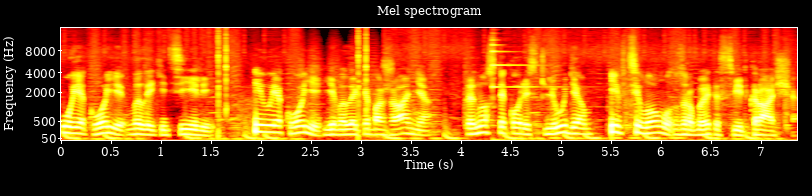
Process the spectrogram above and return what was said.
у якої великі цілі, і у якої є велике бажання приносити користь людям і в цілому зробити світ краще.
